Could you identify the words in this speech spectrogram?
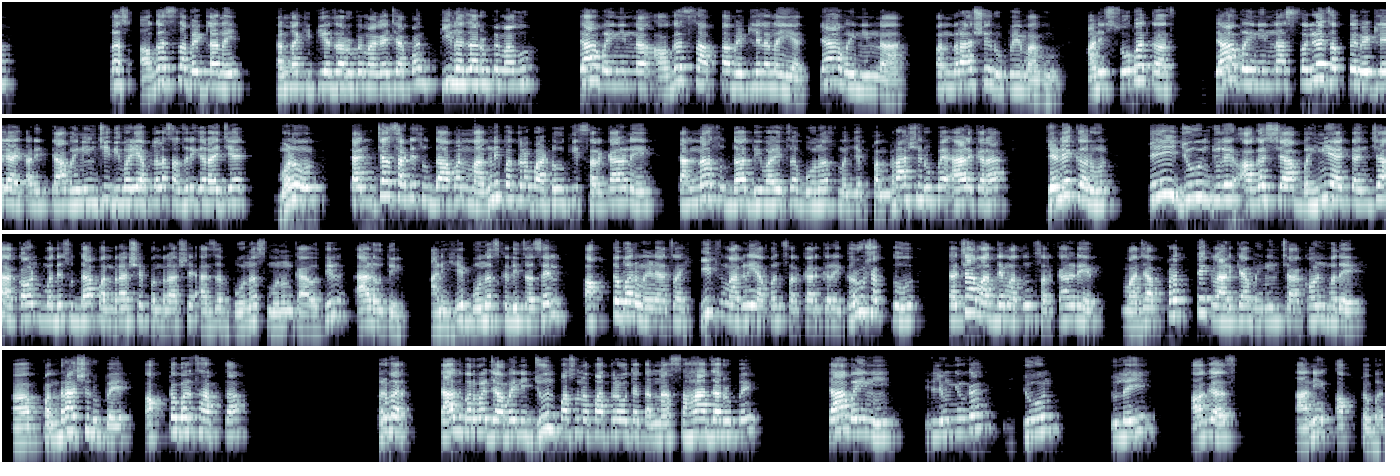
प्लस ऑगस्टचा भेटला नाही त्यांना किती हजार रुपये मागायचे आपण? तीन हजार रुपये मागू. त्या बहिणींना ऑगस्टचा हप्ता भेटलेला नाहीये. त्या बहिणींना पंधराशे रुपये मागू. आणि सोबतच त्या बहिणींना सगळेच हप्ते भेटलेले आहेत आणि त्या बहिणींची दिवाळी आपल्याला साजरी करायची आहे. म्हणून त्यांच्यासाठी सुद्धा आपण मागणी पत्र पाठवू की सरकारने त्यांना सुद्धा दिवाळीचं बोनस म्हणजे पंधराशे रुपये ऍड करा. जेणेकरून जे जून जुलै ऑगस्टच्या बहिणी आहेत त्यांच्या अकाउंटमध्ये सुद्धा पंधराशे पंधराशे ऍज अ बोनस म्हणून काय होतील? ऍड होतील. आणि हे बोनस कधीच असेल? ऑक्टोबर महिन्याचा हीच मागणी आपण सरकारकडे करू शकतो. त्याच्या माध्यमातून सरकारने माझ्या प्रत्येक लाडक्या बहिणींच्या अकाउंटमध्ये पंधराशे रुपये ऑक्टोबरचा हप्ता. बरोबर? त्याचबरोबर ज्या बहिणी जून पासून पात्र होत्या त्यांना सहा हजार रुपये. त्या बहिणी इथे लिहून घेऊ का? जून जुलै ऑगस्ट आणि ऑक्टोबर.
